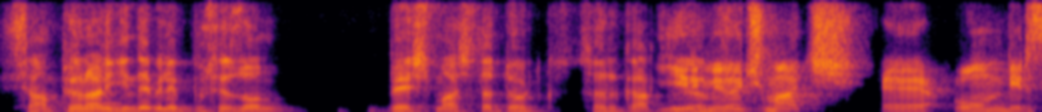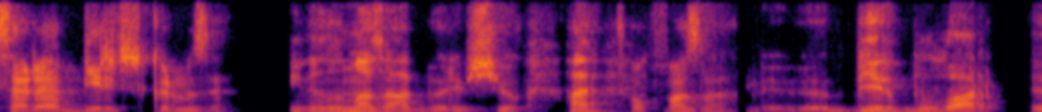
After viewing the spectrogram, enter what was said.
Şampiyonlar Ligi'nde bile bu sezon 5 maçta 4 sarı kart mı 23 görmüştük? maç, e, 11 sarı, 1 kırmızı. İnanılmaz abi böyle bir şey yok. Ha, Çok fazla. bir bu var. Ee,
